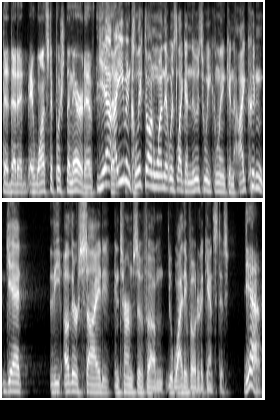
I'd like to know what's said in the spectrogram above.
that, that it, it wants to push the narrative. Yeah, that- I even clicked on one that was like a Newsweek link and I couldn't get the other side in terms of um, why they voted against it. yeah.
